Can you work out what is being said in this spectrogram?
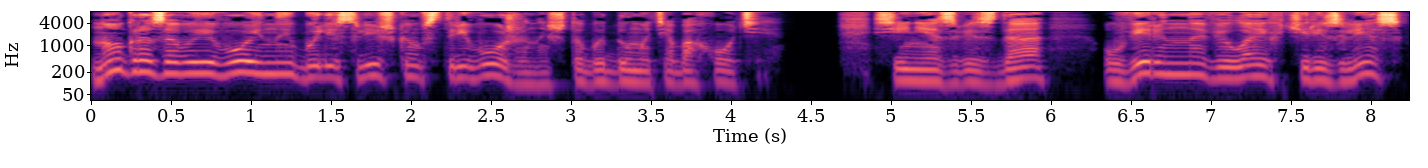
но грозовые воины были слишком встревожены, чтобы думать об охоте. Синяя звезда уверенно вела их через лес,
